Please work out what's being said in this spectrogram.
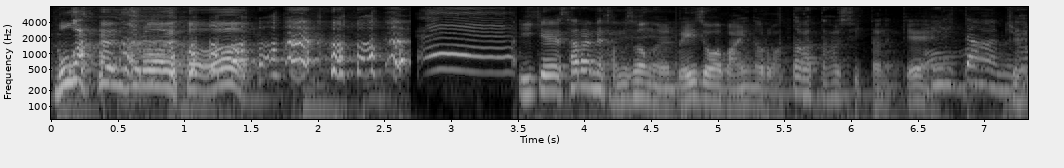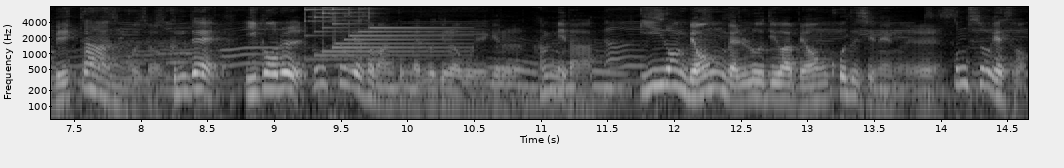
뭐가 자연스러워요? 이게 사람의 감성을 메이저와 마이너로 왔다 갔다 할 수 있다는 게 밀당함이. 이제 밀당하는 거죠. 근데 이거를 꿈속에서 만든 멜로디라고 얘기를 음, 합니다. 음. 이런 명 멜로디와 명 코드 진행을 꿈속에서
